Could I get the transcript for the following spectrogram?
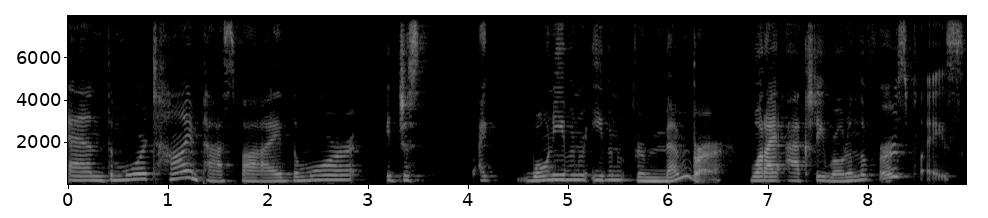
And the more time passed by, the more it just, I won't even even remember what I actually wrote in the first place.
